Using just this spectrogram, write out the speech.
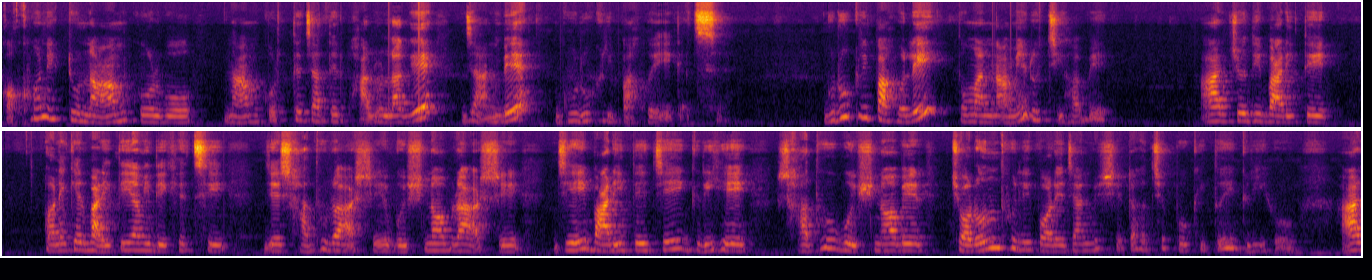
কখন একটু নাম করব। নাম করতে যাদের ভালো লাগে, জানবে গুরু কৃপা হয়ে গেছে। গুরু কৃপা হলেই তোমার নামে রুচি হবে। আর যদি বাড়িতে, অনেকের বাড়িতেই আমি দেখেছি যে সাধুরা আসে, বৈষ্ণবরা আসে, যেই বাড়িতে, যেই গৃহে সাধু বৈষ্ণবের চরণধুলি পড়ে, জানবে সেটা হচ্ছে প্রকৃতই গৃহ। আর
